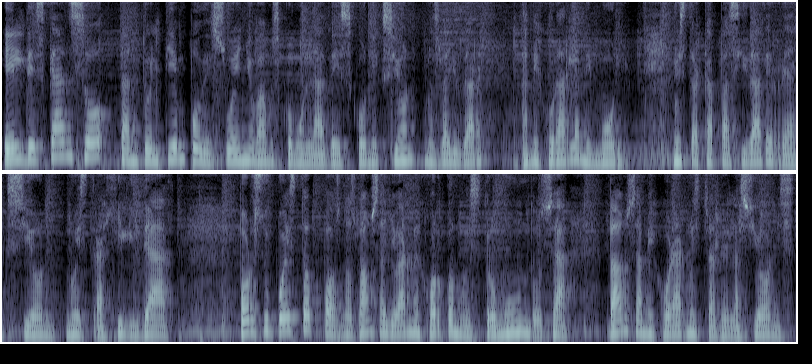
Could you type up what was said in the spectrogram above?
El descanso, tanto el tiempo de sueño, vamos, como la desconexión, nos va a ayudar a mejorar la memoria, nuestra capacidad de reacción, nuestra agilidad por supuesto, pues nos vamos a llevar mejor con nuestro mundo, o sea, vamos a mejorar nuestras relaciones.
